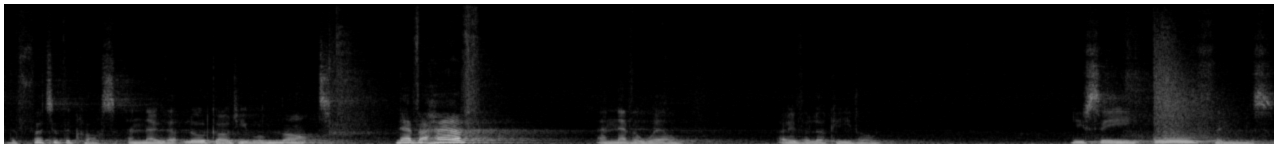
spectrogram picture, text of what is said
to the foot of the cross, and know that, Lord God, you will not, never have, and never will overlook evil. You see all things.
